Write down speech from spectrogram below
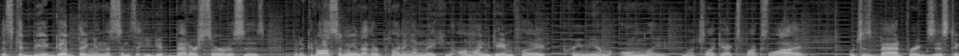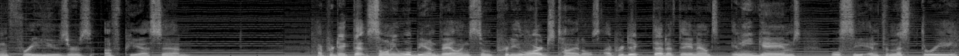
This could be a good thing in the sense that you get better services, but it could also mean that they're planning on making online gameplay premium only, much like Xbox Live, which is bad for existing free users of PSN. I predict that Sony will be unveiling some pretty large titles. I predict that if they announce any games, we'll see Infamous 3,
